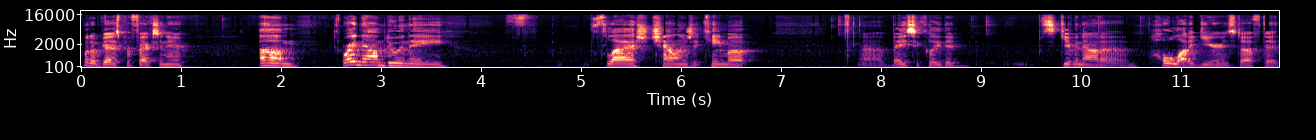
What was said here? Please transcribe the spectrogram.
What up guys, PerfektioN here. Um, right now I'm doing a flash challenge that came up. Uh, basically they're giving out a whole lot of gear and stuff that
